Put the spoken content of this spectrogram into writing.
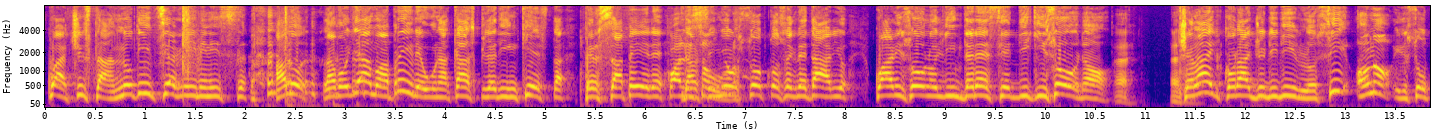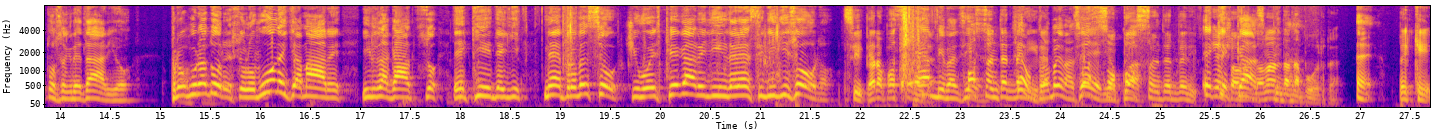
qua ci sta notizia criminis. Allora, la vogliamo aprire una caspita di inchiesta per sapere Quali dal sono? signor sottosegretario quali sono gli interessi e di chi sono? Eh, eh. Ce l'ha il coraggio di dirlo, sì o no, il sottosegretario? Procuratore se lo vuole chiamare il ragazzo e chiedergli, ne professore, ci vuoi spiegare gli interessi di chi sono? Sì, però posso, Eh, abbi posso intervenire. C'è un problema serio Posso, posso intervenire. E Io che ho una caspita. domanda da porre. Eh. Perché,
